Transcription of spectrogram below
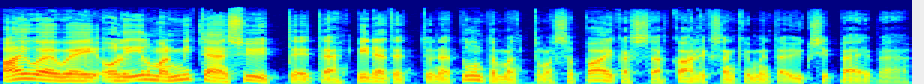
Ai Weiwei oli ilman mitään syytteitä pidätettynä tuntemattomassa paikassa 81 päivää.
